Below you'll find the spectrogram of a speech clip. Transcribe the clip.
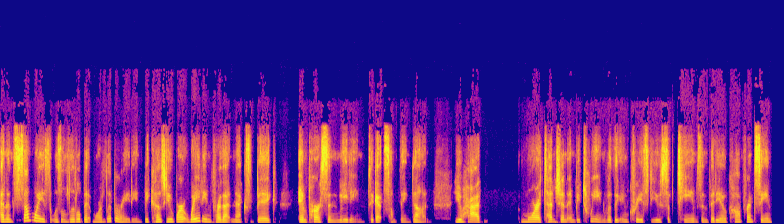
And in some ways, it was a little bit more liberating because you weren't waiting for that next big in person meeting to get something done. You had more attention in between with the increased use of Teams and video conferencing.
